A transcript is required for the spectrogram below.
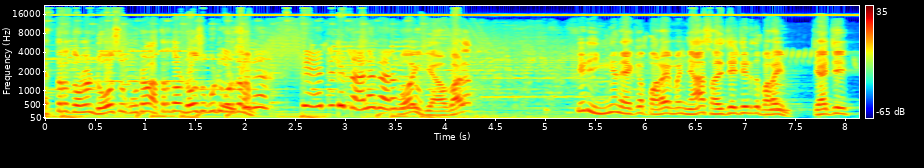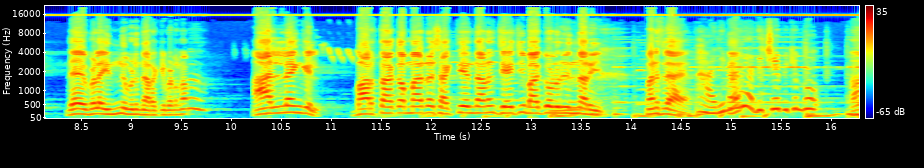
എത്രത്തോളം ഡോസ് കൂട്ടോ അത്രത്തോളം ഡോസ് കൂട്ടി കൊടുക്കണം. കേട്ടിട്ട് തല ഓ കറങ്ങും എവളെ എടി ഇങ്ങനെയൊക്കെ പറയുമ്പോ ഞാൻ സതി പറയും. ചേച്ചി ദേ ഇവിടെ ഇന്ന് ഇവിടുന്ന് ഇറക്കി വിടണം. അല്ലെങ്കിൽ ഭർത്താക്കന്മാരുടെ ശക്തി എന്താണെന്ന് ചേച്ചി ബാക്കിയുള്ളവർ മനസ്സിലായ? ഭാര്യമാരെ അധിക്ഷേപിക്കുമ്പോ ആ.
